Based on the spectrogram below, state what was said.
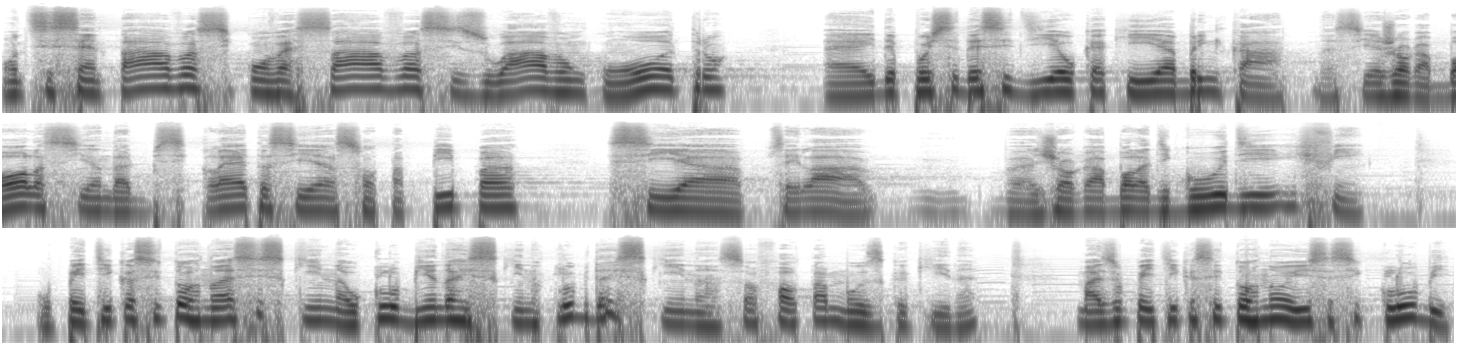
Onde se sentava, se conversava, se zoava um com o outro. É, e depois se decidia o que é que ia brincar. Né? Se ia jogar bola, se ia andar de bicicleta, se ia soltar pipa, se ia, sei lá, jogar bola de gude, enfim. O Peitica se tornou essa esquina, o clubinho da esquina, o clube da esquina. Só falta a música aqui, né? Mas o Peitica se tornou isso, esse clube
